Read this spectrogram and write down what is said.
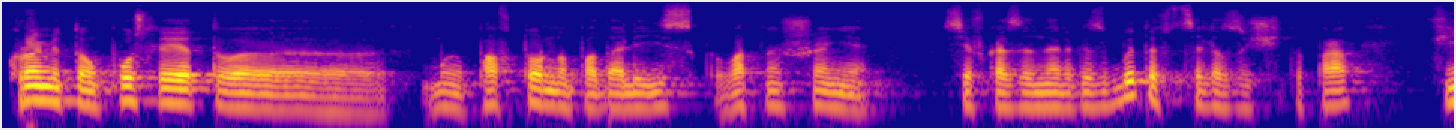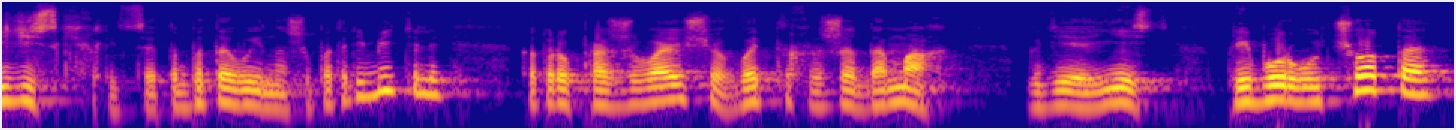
Кроме того, после этого э, мы повторно подали иск в отношении Севказэнергосбыта в целях защиты прав физических лиц. Это бытовые наши потребители, которые проживающие в этих же домах, где есть прибор учета,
